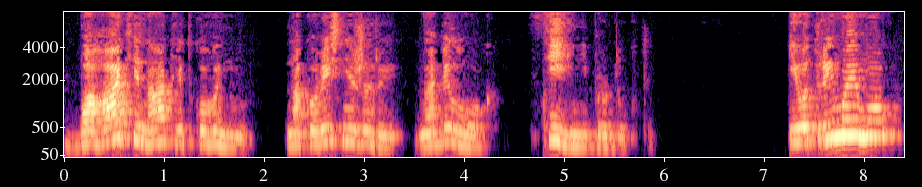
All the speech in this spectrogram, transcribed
багаті на клітковину, на корисні жири, на білок, цільні продукти. І отримаємо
